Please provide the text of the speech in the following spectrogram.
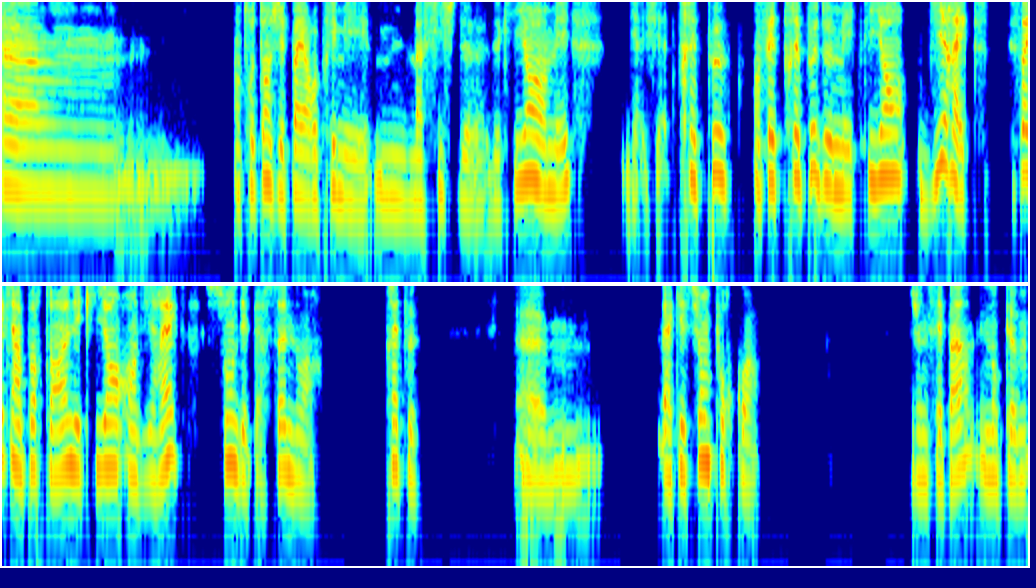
euh, entre-temps, je n'ai pas repris mes, ma fiche de, clients, mais il y, a très peu, en fait, très peu de mes clients directs c'est ça qui est important. Hein. Les clients en direct sont des personnes noires. Très peu. Euh, la question pourquoi? Je ne sais pas. Donc, euh,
